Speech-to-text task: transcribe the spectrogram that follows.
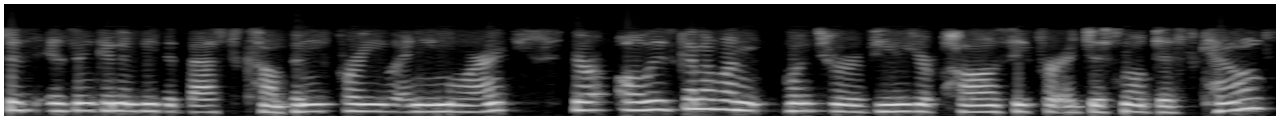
just isn't going to be the best company for you anymore. You're always going to want to review your policy for additional discounts.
